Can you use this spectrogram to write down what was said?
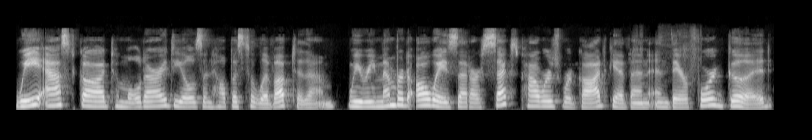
We asked God to mold our ideals and help us to live up to them. We remembered always that our sex powers were God given and therefore good,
